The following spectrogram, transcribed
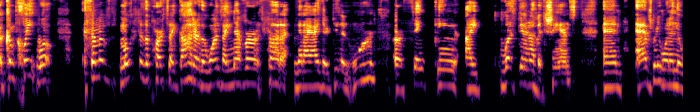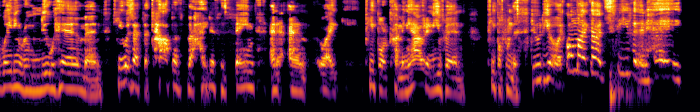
a complete well some of most of the parts i got are the ones i never thought I, that i either didn't want or thinking i was didn't have a chance and everyone in the waiting room knew him and he was at the top of the height of his fame and and like people are coming out and even people from the studio like oh my god steven hey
